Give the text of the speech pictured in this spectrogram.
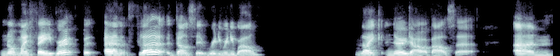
not my favorite. But um, Fleur danced it really really well, like no doubt about it. Um,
